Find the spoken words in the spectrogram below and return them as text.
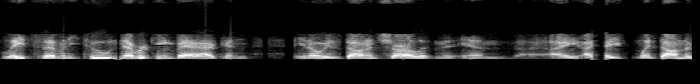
late '72, never came back, and you know he was down in Charlotte, and, and I, I went down to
